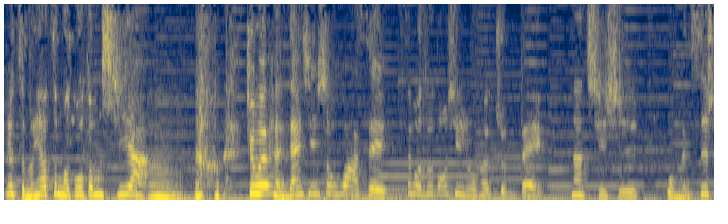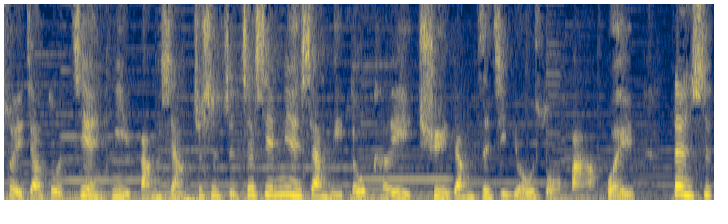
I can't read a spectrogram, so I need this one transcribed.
要怎么要这么多东西呀？嗯，就会很担心说，哇塞，这么多东西如何准备？那其实我们之所以叫做建议方向，就是指这些面向你都可以去让自己有所发挥。但是，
